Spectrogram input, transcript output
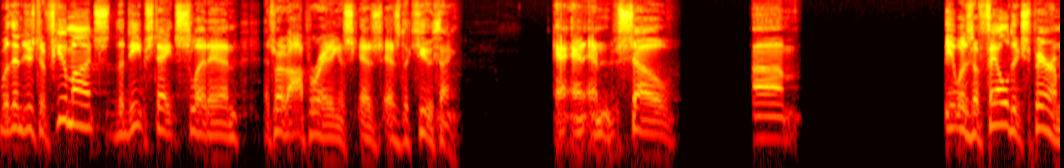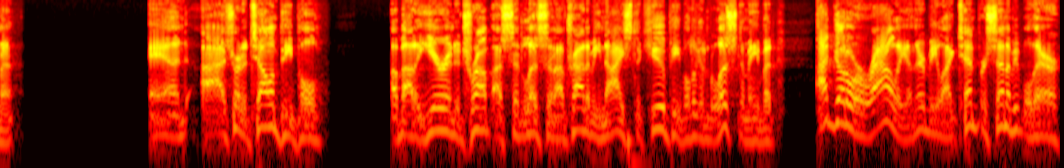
within just a few months, the deep state slid in and started operating as, as, as the Q thing. And, and, and so um, it was a failed experiment. And I started telling people about a year into Trump, I said, listen, I'm trying to be nice to Q people to listen to me, but I'd go to a rally and there'd be like 10% of people there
